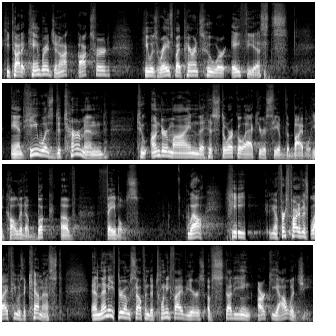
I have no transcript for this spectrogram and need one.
he taught at Cambridge and Oxford. He was raised by parents who were atheists, and he was determined to undermine the historical accuracy of the Bible. He called it a book of fables. Well, he, you know, first part of his life, he was a chemist, and then he threw himself into 25 years of studying archaeology.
